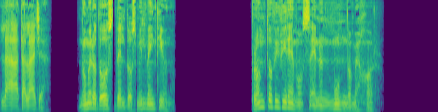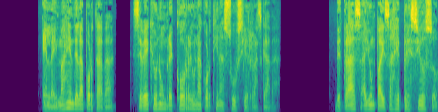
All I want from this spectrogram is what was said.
La Atalaya, número 2 del 2021. Pronto viviremos en un mundo mejor. En la imagen de la portada se ve que un hombre corre una cortina sucia y rasgada. Detrás hay un paisaje precioso,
